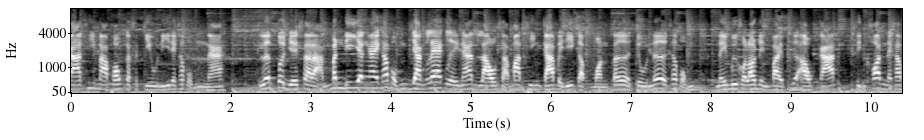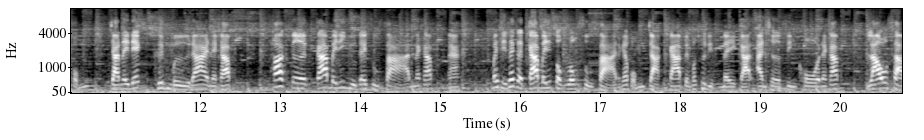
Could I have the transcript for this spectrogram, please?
การที่มาพร้อมกับสกิลนี้นะครับผมนะเริ่มต้นอยู่ในสนามมันดียังไงครับผมอย่างแรกเลยนะ เราสามารถทิ้งการ์ดใบนี้กับมอนเตอร์จูเนอร์ครับผมในมือของเราหนึ่งใบเพื่อเอาการ์ดซินคอนนะครับผมจากในเด็กขึ้นมือได้นะครับ ถ้าเกิดการ์ดใบนี้อยู่ในสุสานนะครับนะ ไม่สิถ้าเกิดการ์ดใบนี้ตกลงสุสานนะครับผมจากการเป็นวัตถุดิบในการอัญเชิญซินโคนะครับเราสา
